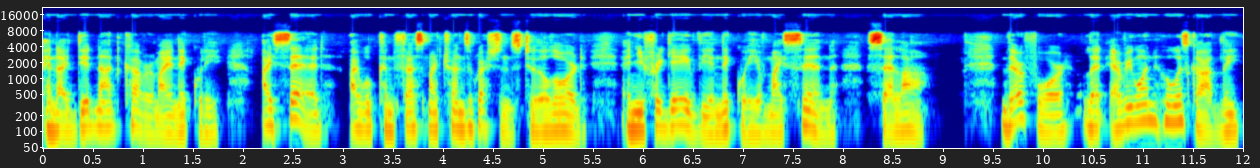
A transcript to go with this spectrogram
and I did not cover my iniquity. I said, I will confess my transgressions to the Lord, and you forgave the iniquity of my sin. Selah. Therefore, let everyone who is godly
